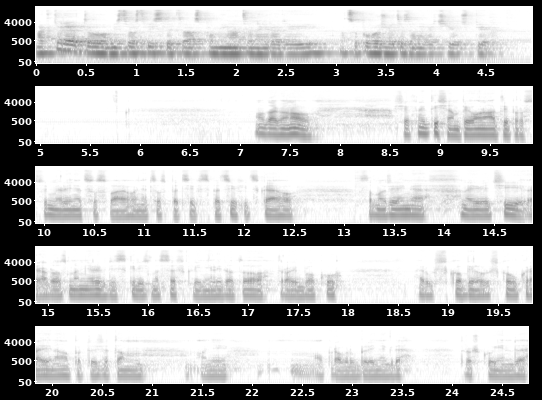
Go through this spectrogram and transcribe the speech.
Na které to mistrovství světa vzpomínáte nejraději a co považujete za největší úspěch? No tak ono, všechny ty šampionáty prostě měly něco svého, něco specifického. Samozřejmě největší radost jsme měli vždycky, když jsme se vklínili do toho trojbloku Rusko, Bělorusko, Ukrajina, protože tam oni opravdu byli někde trošku jinde.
